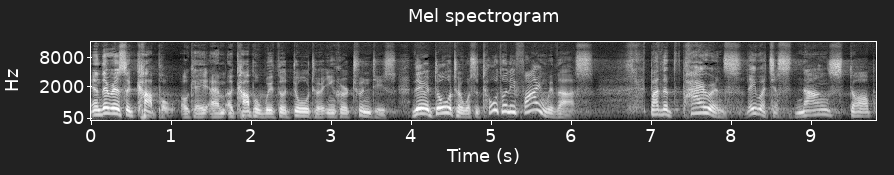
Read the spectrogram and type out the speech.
And there is a couple, okay, um, a couple with a daughter in her 20s. Their daughter was totally fine with us. But the parents, they were just non-stop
